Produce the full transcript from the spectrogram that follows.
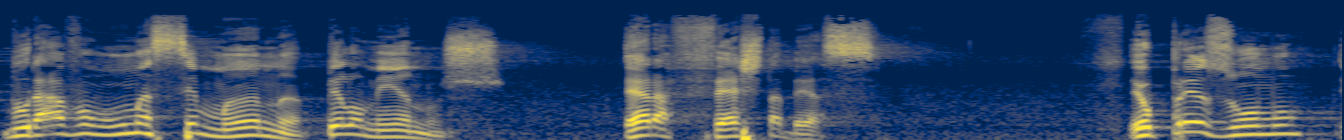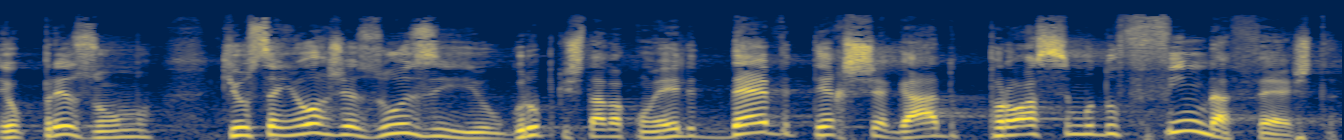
Duravam uma semana, pelo menos. Era a festa dessa. Eu presumo, eu presumo que o Senhor Jesus e o grupo que estava com ele deve ter chegado próximo do fim da festa,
